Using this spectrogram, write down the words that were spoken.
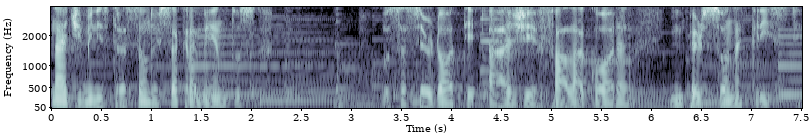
na administração dos sacramentos, o sacerdote age e fala agora in persona Christi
